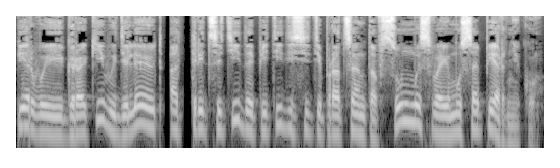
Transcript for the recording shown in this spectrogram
первые игроки выделяют от 30 до 50% суммы своему сопернику,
